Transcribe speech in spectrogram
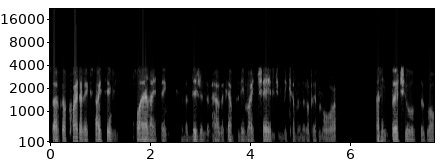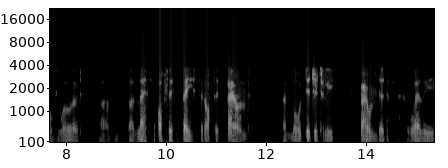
So I've got quite an exciting plan, I think, and a vision of how the company might change and become a little bit more. I think virtual is the wrong word, um, but less office based and office bound, and more digitally bounded, where the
